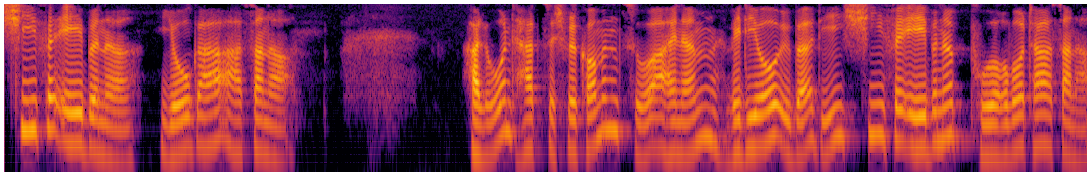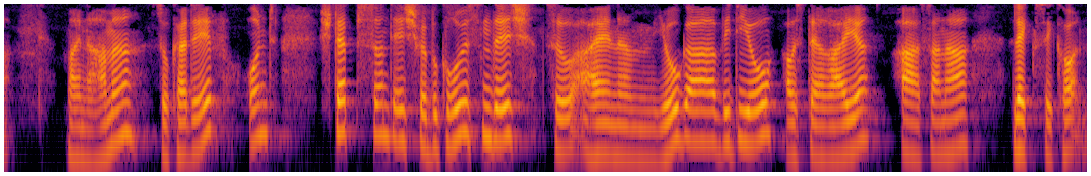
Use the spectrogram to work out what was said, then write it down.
Schiefe Ebene, Yoga Asana. Hallo und herzlich willkommen zu einem Video über die schiefe Ebene Purvottasana. Mein Name Sukadev und Steps und ich, wir begrüßen dich zu einem Yoga-Video aus der Reihe Asana Lexikon.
